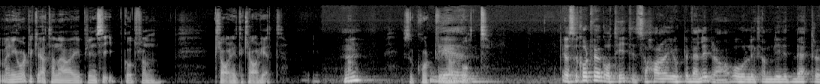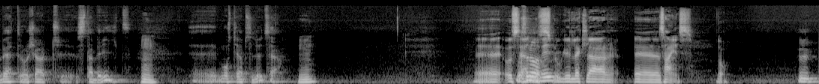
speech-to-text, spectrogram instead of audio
men i år tycker jag att han har i princip gått från klarhet till klarhet. Mm. Så kort vi Det- har gått. Ja, så kort vi har gått hittills så har han gjort det väldigt bra och liksom blivit bättre och bättre och kört stabilt. Mm. Eh, måste jag absolut säga. Mm. Eh, och sen, sen har vi- slog ju Leclerc eh, då. Mm.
